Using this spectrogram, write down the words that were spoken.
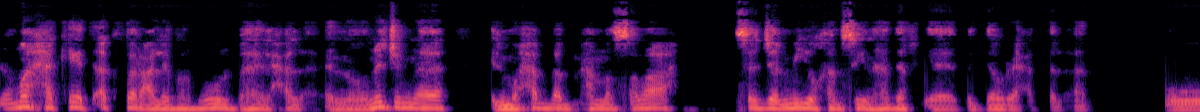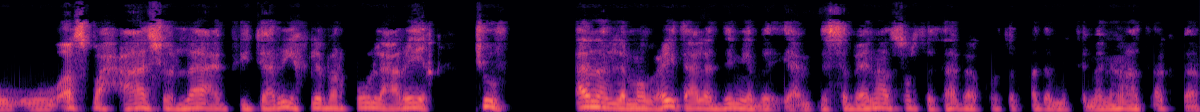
إنه ما حكيت أكثر على ليفربول بهاي الحلقة إنه نجمنا المحبب محمد صلاح سجل 150 هدف بالدوري حتى الآن. وأصبح عاشر لاعب في تاريخ ليفربول عريق. شوف أنا لما وعيت على الدنيا يعني بالسبعينات صرت أتابع كرة القدم بالثمانينات أكثر.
